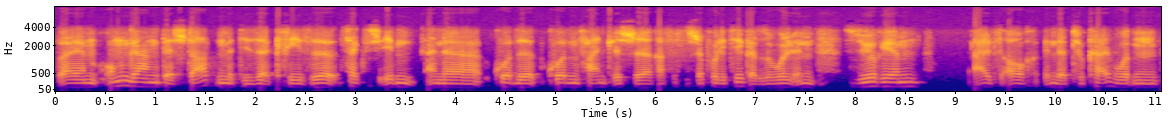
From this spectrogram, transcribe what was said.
beim Umgang der Staaten mit dieser Krise zeigt sich eben eine Kurde, kurdenfeindliche, rassistische Politik. Also sowohl in Syrien als auch in der Türkei wurden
